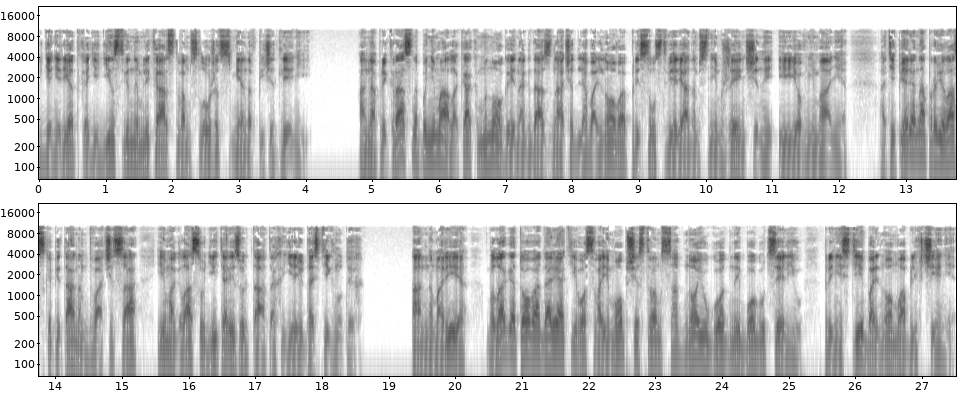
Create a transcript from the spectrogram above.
где нередко единственным лекарством служит смена впечатлений. Она прекрасно понимала, как много иногда значит для больного присутствие рядом с ним женщины и ее внимание. А теперь она провела с капитаном два часа и могла судить о результатах, ею достигнутых. Анна-Мария была готова одарять его своим обществом с одной угодной Богу целью — принести больному облегчение.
